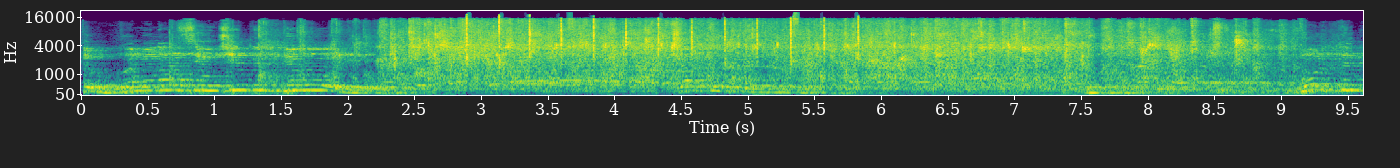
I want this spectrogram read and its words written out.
В номінації Учитель біології. Бортник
